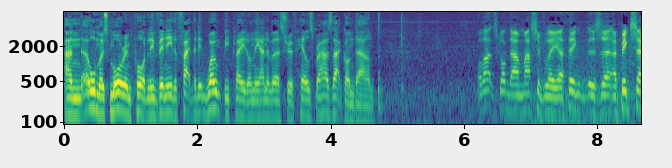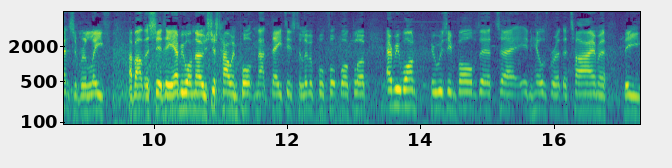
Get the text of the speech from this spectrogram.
And almost more importantly, Vinny, the fact that it won't be played on the anniversary of Hillsborough. How's that gone down? Well, that's gone down massively. I think there's a, a, big sense of relief about the city. Everyone knows just how important that date is to Liverpool Football Club. Everyone who was involved at, uh, in Hillsborough at the time, uh, the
